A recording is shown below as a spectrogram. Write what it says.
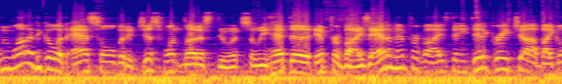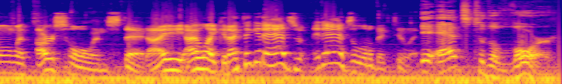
we wanted to go with asshole, but it just wouldn't let us do it, so we had to improvise. Adam improvised, and he did a great job by going with arsehole instead. I, I like it. I think it adds it adds a little bit to it. it adds to the lore.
